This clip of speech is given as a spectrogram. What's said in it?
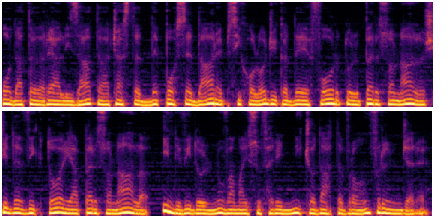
Odată realizată această deposedare psihologică de efortul personal și de victoria personală, individul nu va mai suferi niciodată vreo înfrângere.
